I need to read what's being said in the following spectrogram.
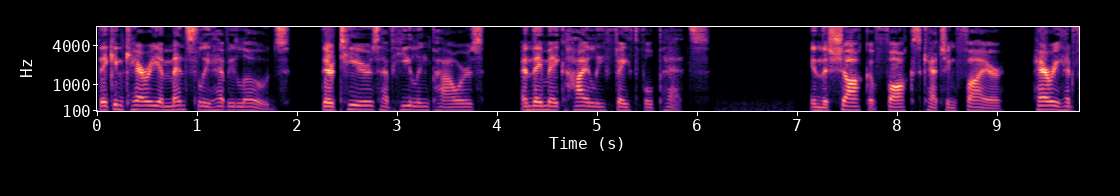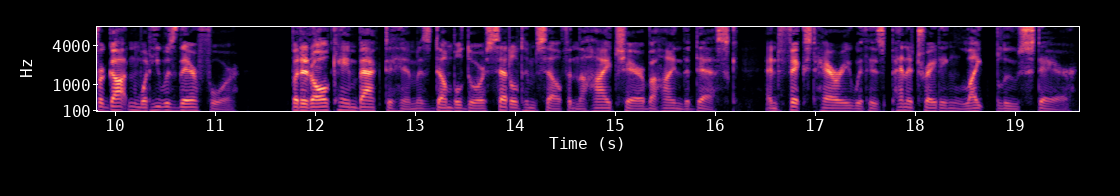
They can carry immensely heavy loads, their tears have healing powers, and they make highly faithful pets. In the shock of Fawkes catching fire, Harry had forgotten what he was there for, but it all came back to him as Dumbledore settled himself in the high chair behind the desk and fixed Harry with his penetrating light blue stare.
